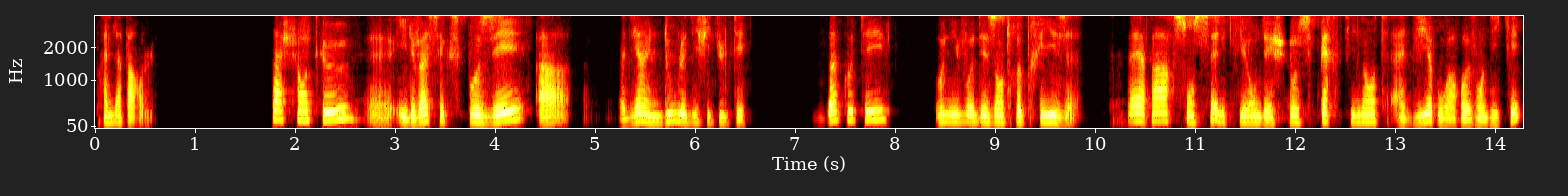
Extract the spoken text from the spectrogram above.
prenne la parole. Sachant que euh, il va s'exposer à, on dire, une double difficulté. D'un côté, au niveau des entreprises, très rares sont celles qui ont des choses pertinentes à dire ou à revendiquer.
